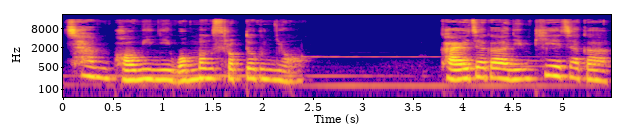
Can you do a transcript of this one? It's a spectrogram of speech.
참 범인이 원망스럽더군요. 가해자가 아닌 피해자가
